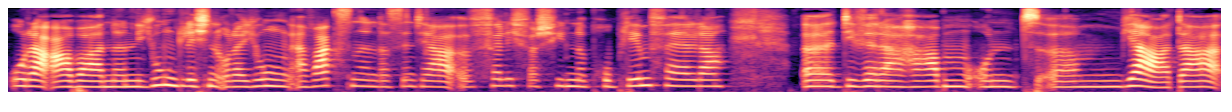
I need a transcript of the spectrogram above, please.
oder aber einen Jugendlichen oder jungen Erwachsenen. Das sind ja äh, völlig verschiedene Problemfelder äh, die wir da haben. Und ähm, ja, da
